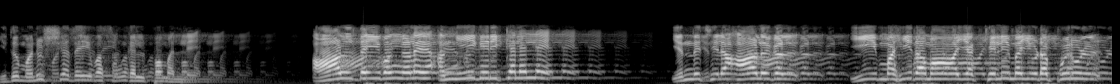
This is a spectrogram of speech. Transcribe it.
ഇത് മനുഷ്യദൈവ സങ്കല്പമല്ലേ? ആൾ ദൈവങ്ങളെ അംഗീകരിക്കലല്ലേ? എന്ന് ചില ആളുകൾ ഈ മഹിതമായ കെലിമയുടെ പൊരുൾ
